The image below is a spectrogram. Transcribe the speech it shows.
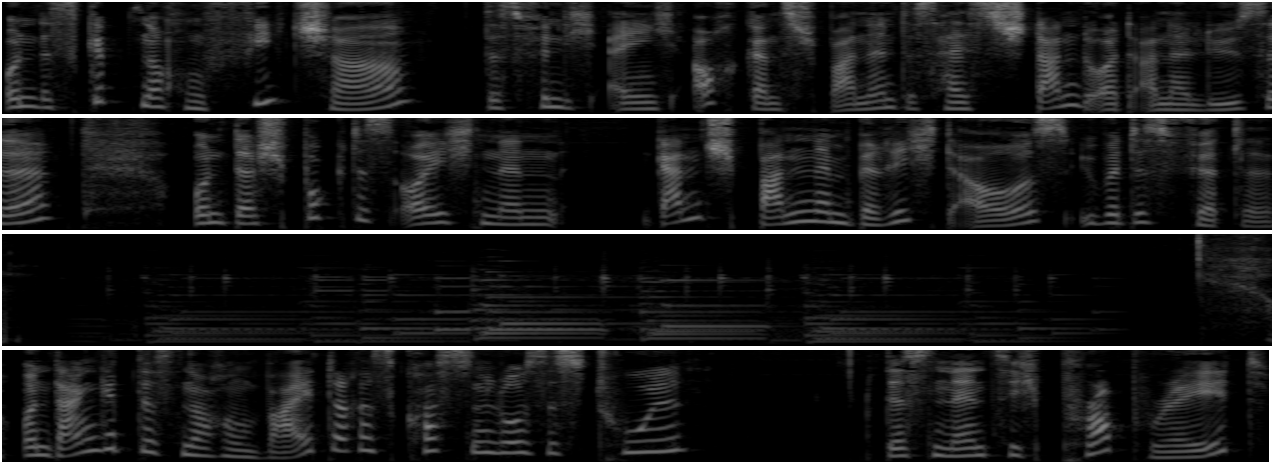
Und es gibt noch ein Feature, das finde ich eigentlich auch ganz spannend, das heißt Standortanalyse. Und da spuckt es euch einen ganz spannenden Bericht aus über das Viertel. Und dann gibt es noch ein weiteres kostenloses Tool, das nennt sich PropRate.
